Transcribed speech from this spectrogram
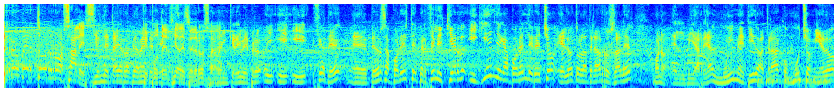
Roberto Rosales. Y un detalle rápidamente. Qué potencia de Pedrosa, eh. Increíble. Pero, y, y- y fíjate, eh, Pedrosa por este perfil izquierdo. ¿Y quién llega por el derecho? El otro lateral, Rosales. Bueno, el Villarreal muy metido atrás, con mucho miedo,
